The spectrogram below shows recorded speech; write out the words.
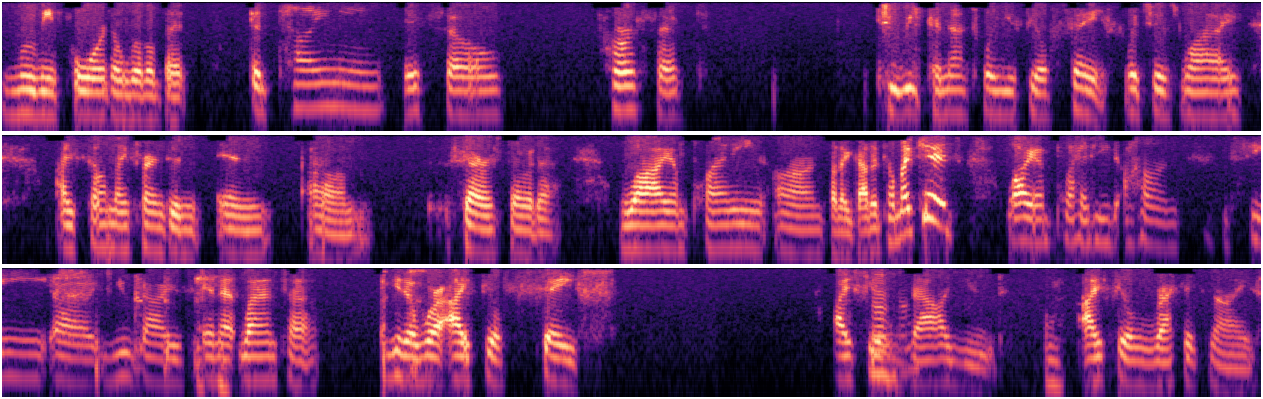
moving forward a little bit, the timing is so perfect to reconnect where you feel safe, which is why I saw my friend in, in um, Sarasota. Why I'm planning on, but I got to tell my kids why I'm planning on seeing uh, you guys in Atlanta. You know where I feel safe, I feel Mhm. valued, I feel recognized,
